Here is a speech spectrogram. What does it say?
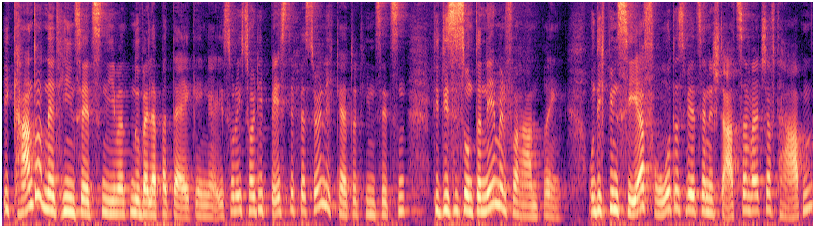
Ich kann dort nicht hinsetzen, jemanden nur weil er Parteigänger ist, sondern ich soll die beste Persönlichkeit dort hinsetzen, die dieses Unternehmen voranbringt. Und ich bin sehr froh, dass wir jetzt eine Staatsanwaltschaft haben,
